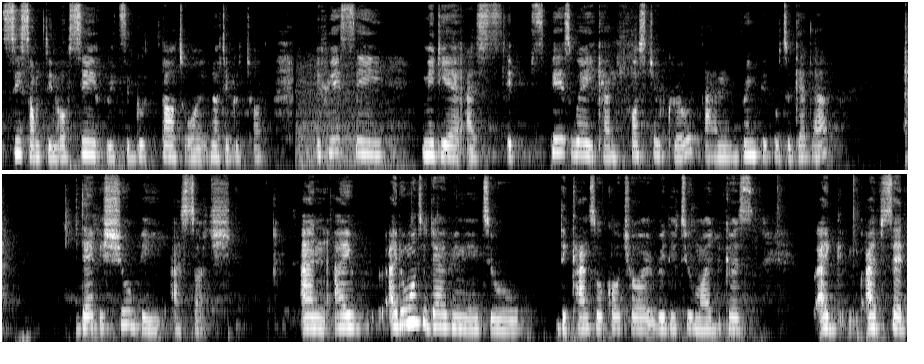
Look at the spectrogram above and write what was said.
see something or see if it's a good thought or not a good thought. If you see media as a space where you can foster growth and bring people together then it should be as such. And i i don't want to dive in into the cancel culture really too much because I I've said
